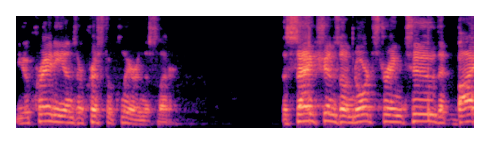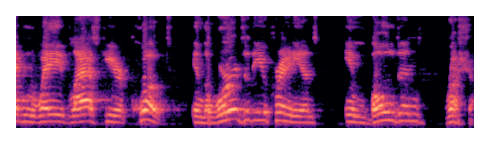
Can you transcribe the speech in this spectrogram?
The Ukrainians are crystal clear in this letter. The sanctions on Nord Stream 2 that Biden waived last year, quote, in the words of the Ukrainians, emboldened Russia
